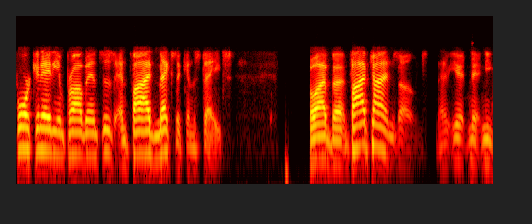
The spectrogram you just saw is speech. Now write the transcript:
four Canadian provinces, and five Mexican states. So I've uh, five time zones. You, you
